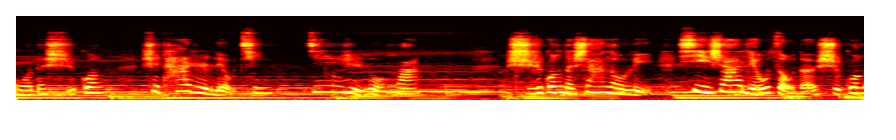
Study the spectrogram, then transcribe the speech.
我的时光，是他日柳青，今日落花。时光的沙漏里，细沙流走的是光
